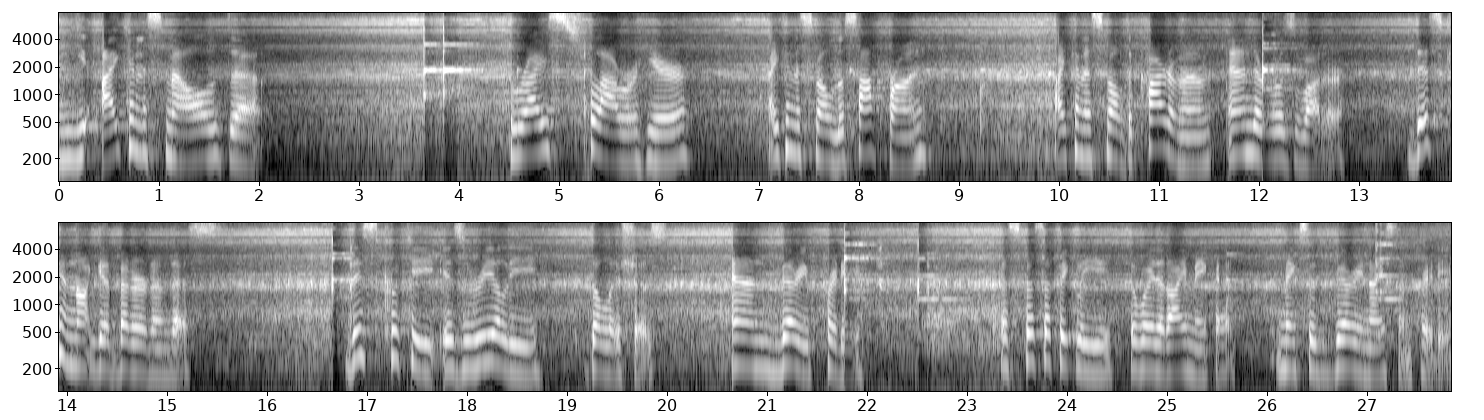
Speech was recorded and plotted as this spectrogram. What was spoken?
I can smell the rice flour here. I can smell the saffron. I can smell the cardamom and the rose water. This cannot get better than this. This cookie is really delicious and very pretty. Specifically the way that I make it makes it very nice and pretty.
